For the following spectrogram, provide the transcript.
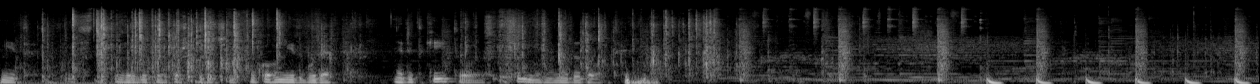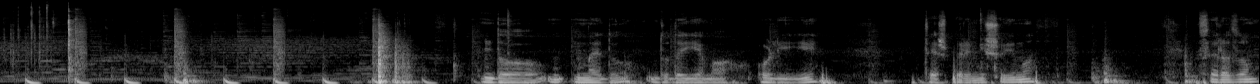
мід, зробити трошки рідшим. У кого мід буде рідкий, то сіль можна не додавати. До меду додаємо олії, теж перемішуємо все разом.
